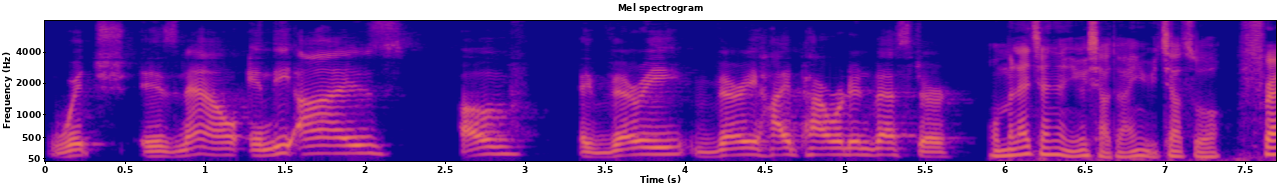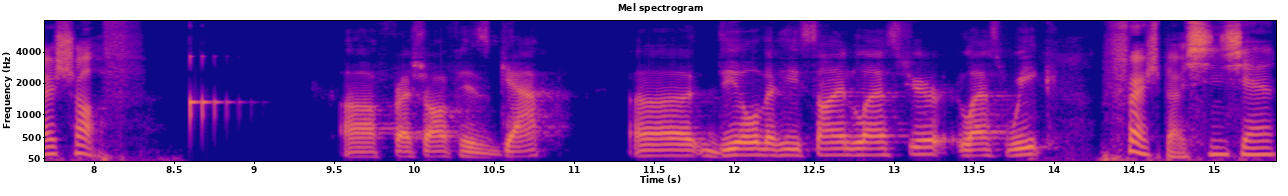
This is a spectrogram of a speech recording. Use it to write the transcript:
which is now in the eyes of a very, very high powered investor, 我们来讲讲一个小短语，叫做 fresh off。 uh, fresh off his Gap uh, deal that he signed last year, last week. fresh 表示新鲜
